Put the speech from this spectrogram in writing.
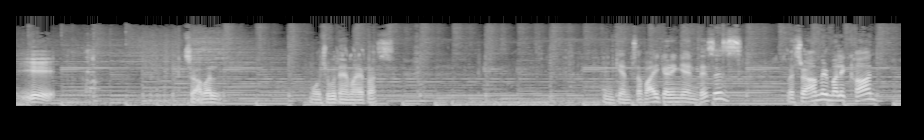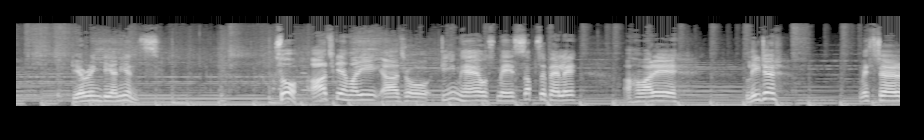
یہ چاول موجود ہیں ہمارے پاس۔ ان کی ہم صفائی کریں گے۔ And this is mister Aamir Malik Khan tearing the انینس سو آج کے ہماری جو ٹیم ہے، اس میں سب سے پہلے ہمارے لیڈر مسٹر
